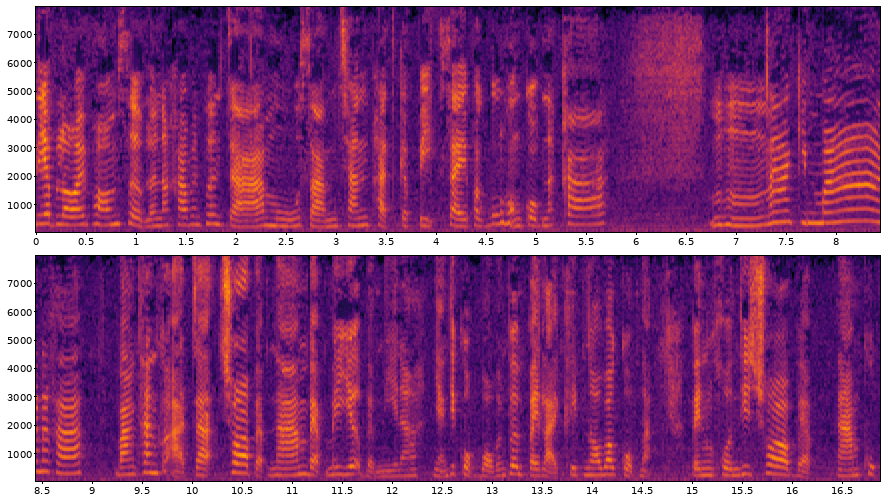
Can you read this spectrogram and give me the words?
เรียบร้อยพร้อมเสิร์ฟแล้วนะคะ เพื่อนๆจ๋าหมูสามชั้นผัดกะปิใส่ผักบุ้งของกบนะคะ อือหือน่ากินมากนะคะ บางท่านก็อาจจะชอบแบบน้ำแบบไม่เยอะแบบนี้นะคะอย่างที่กบบอกเพื่อนๆไปหลายคลิปเนาะว่ากบน่ะ เป็นคนที่ชอบแบบน้ำคลุก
